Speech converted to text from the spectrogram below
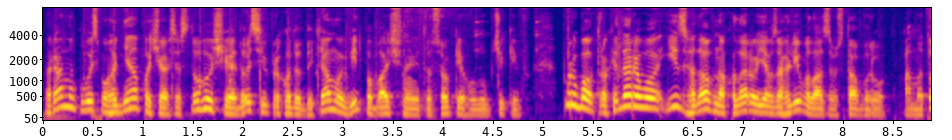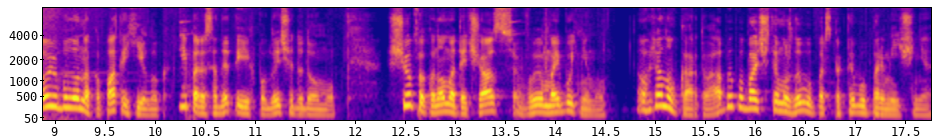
Ранок восьмого дня почався з того, що я досі приходив до тями від побаченої тусовки голубчиків. Порубав трохи дерево і згадав, на холеру я взагалі вилазив з табору, а метою було накопати гілок і пересадити їх поближче додому, щоб економити час в майбутньому. Оглянув карту, аби побачити можливу перспективу переміщення,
